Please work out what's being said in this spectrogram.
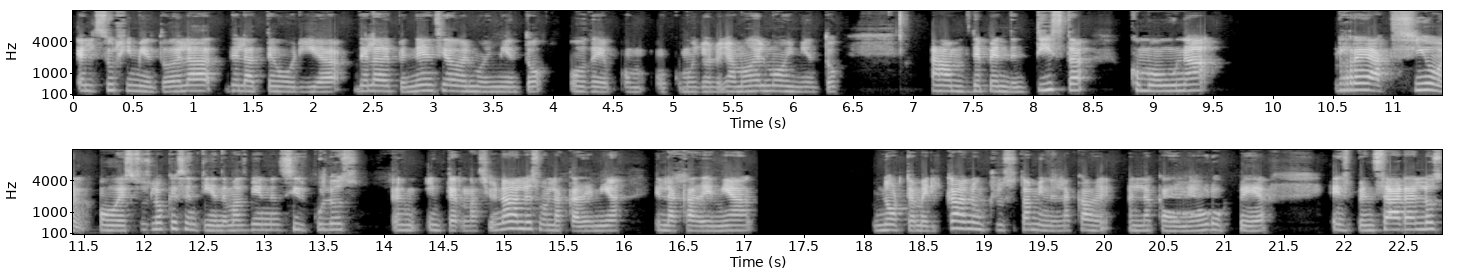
el surgimiento de la, de la teoría de la dependencia o del movimiento o, de, como yo lo llamo del movimiento dependentista, como una reacción, o eso es lo que se entiende más bien en círculos em, internacionales o en la academia, en la academia norteamericana, incluso también en la, en la academia europea, es pensar a los,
